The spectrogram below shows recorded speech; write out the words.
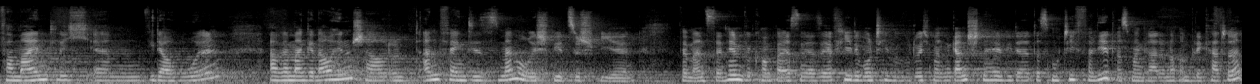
vermeintlich ähm, wiederholen. Aber wenn man genau hinschaut und anfängt, dieses Memory-Spiel zu spielen, wenn man es dann hinbekommt, weil es sind ja sehr viele Motive, wodurch man ganz schnell wieder das Motiv verliert, was man gerade noch im Blick hatte.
